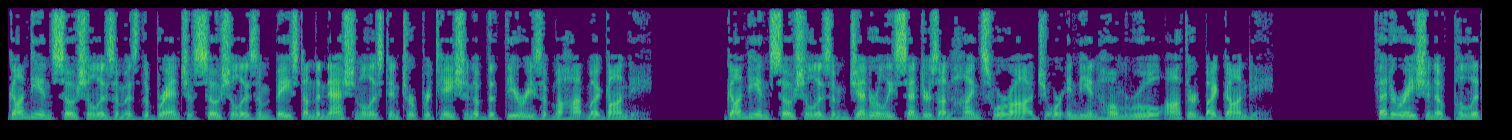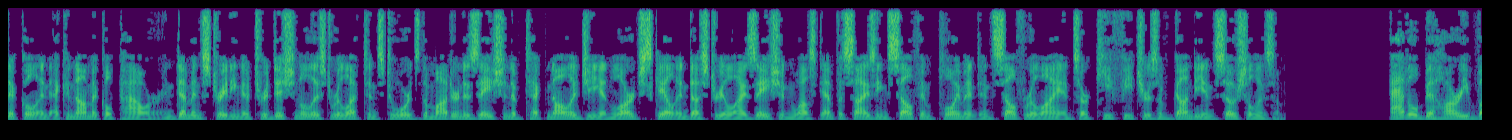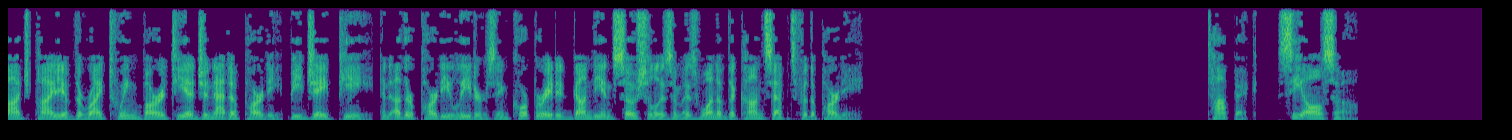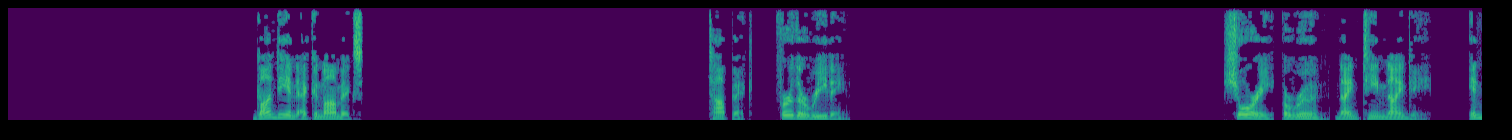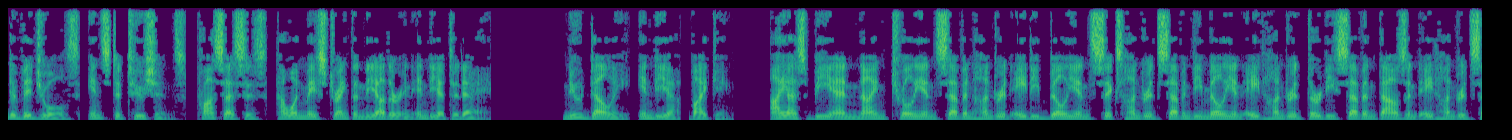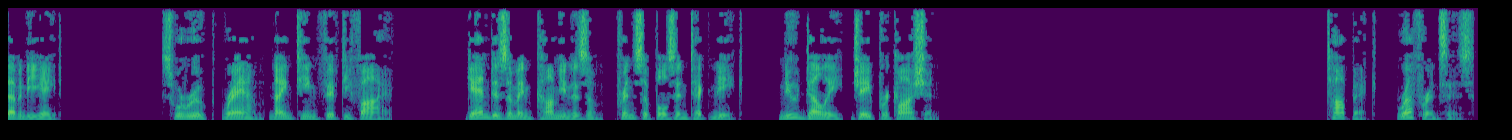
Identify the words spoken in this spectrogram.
Gandhian socialism is the branch of socialism based on the nationalist interpretation of the theories of Mahatma Gandhi. Gandhian socialism generally centers on Hind Swaraj or Indian Home Rule authored by Gandhi. Federation of political and economical power and demonstrating a traditionalist reluctance towards the modernization of technology and large-scale industrialization whilst emphasizing self-employment and self-reliance are key features of Gandhian socialism. Atal Bihari Vajpayee of the right-wing Bharatiya Janata Party (BJP) and other party leaders incorporated Gandhian socialism as one of the concepts for the party. Topic: See also Gandhian economics Topic: Further reading Shourie, Arun 1990. Individuals, Institutions, Processes, How One May Strengthen the Other in India Today. New Delhi, India, Viking. ISBN 9780670837878 Swaroop, Ram 1955. Gandhism and Communism, Principles and Technique. New Delhi, J. Prakashan. References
